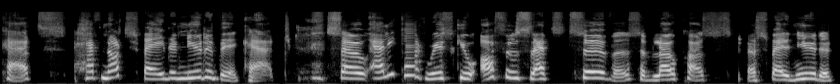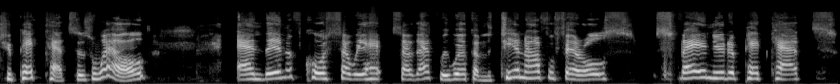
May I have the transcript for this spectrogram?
cats have not spayed and neutered their cat. So, Alley Cat Rescue offers that service of low cost uh, spay neuter to pet cats as well. And then, of course, so we have, so that we work on the TNR for ferals, spay and neuter pet cats,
